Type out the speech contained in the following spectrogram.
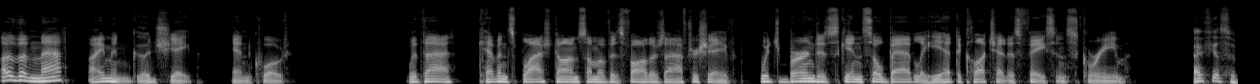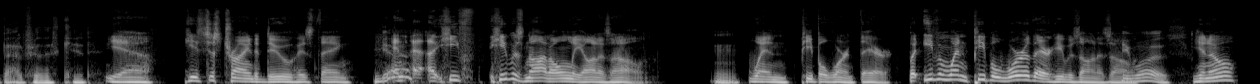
Other than that, I'm in good shape. End quote. With that, Kevin splashed on some of his father's aftershave, which burned his skin so badly he had to clutch at his face and scream. I feel so bad for this kid. Yeah. He's just trying to do his thing. Yeah. And uh, he he was not only on his own Mm. when people weren't there, but even when people were there, he was on his own. He was. You know,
